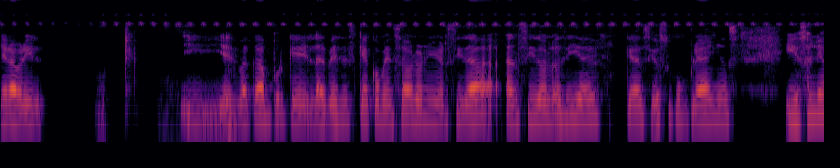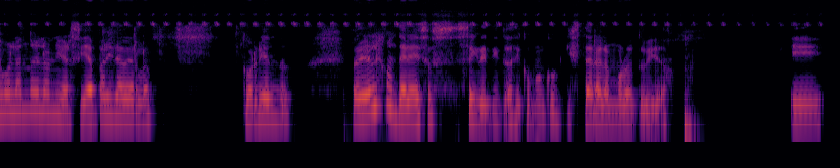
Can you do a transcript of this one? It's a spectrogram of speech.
Era abril y es bacán porque las veces que ha comenzado la universidad han sido los días que han sido su cumpleaños y yo salía volando de la universidad para ir a verlo, corriendo. Pero ya les contaré esos secretitos de cómo conquistar al amor de tu vida. Eh,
